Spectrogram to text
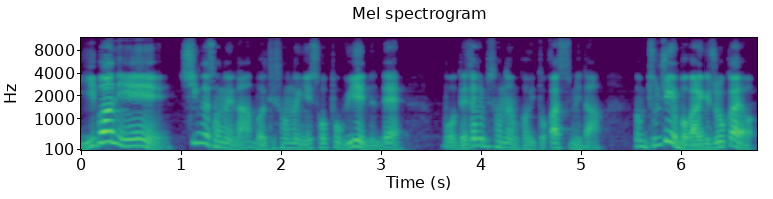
2번이 싱글 성능이나 멀티 성능이 소폭 위에 있는데 뭐 내장 그래픽 성능은 거의 똑같습니다. 그럼 둘 중에 뭐가 이게 좋을까요?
